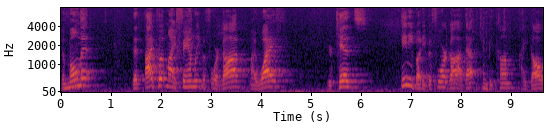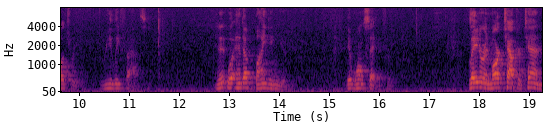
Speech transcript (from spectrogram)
The moment that I put my family before God, my wife, your kids, anybody before God, that can become idolatry really fast. And it will end up binding you. It won't save. Later in Mark chapter 10,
